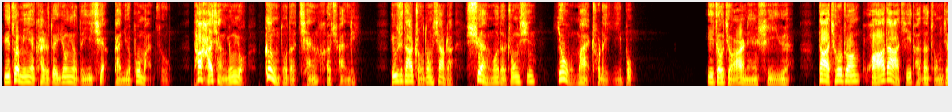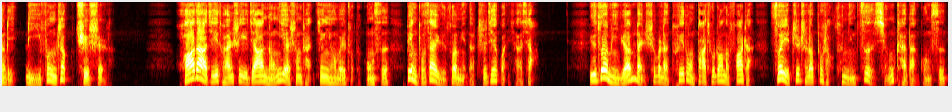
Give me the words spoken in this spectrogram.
宇作敏也开始对拥有的一切感觉不满足，他还想拥有更多的钱和权利，于是他主动向着漩涡的中心又迈出了一步。一九九二年十一月，大邱庄华大集团的总经理李凤正去世了。华大集团是一家农业生产经营为主的公司，并不在宇作敏的直接管辖下。宇作敏原本是为了推动大邱庄的发展，所以支持了不少村民自行开办公司。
